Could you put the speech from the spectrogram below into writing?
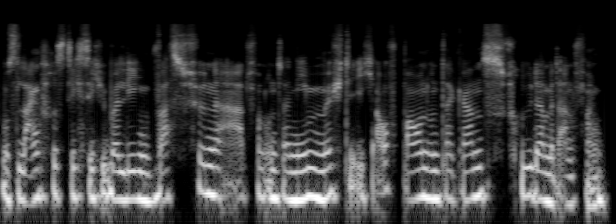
muss langfristig sich überlegen, was für eine Art von Unternehmen möchte ich aufbauen und da ganz früh damit anfangen.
